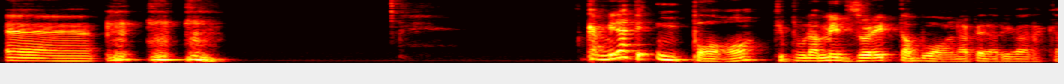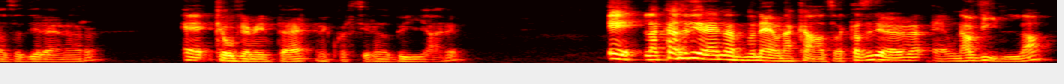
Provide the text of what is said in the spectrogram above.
Eh, camminate un po', tipo una mezz'oretta buona per arrivare a casa di Renar, e- che ovviamente è nel quartiere nobiliare. E la casa di Renar non è una casa, la casa di Renar è una villa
